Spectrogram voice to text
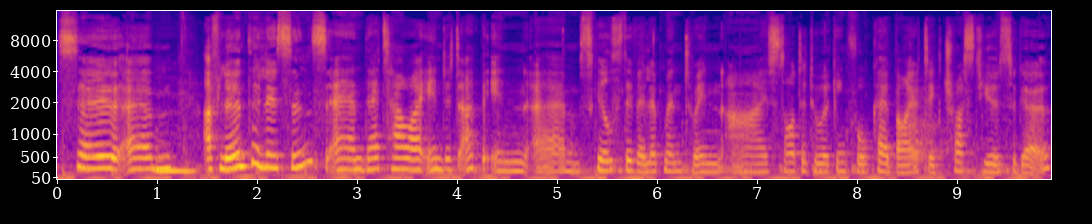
so um, mm. I've learned the lessons, and that's how I ended up in um, skills development when I started working for Cape Biotech Trust years ago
